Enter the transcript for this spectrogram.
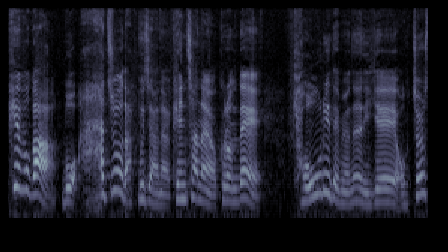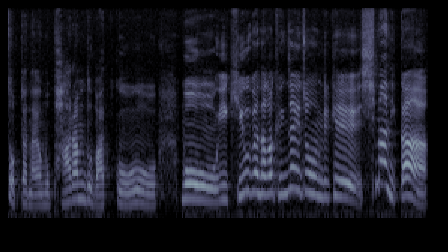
피부가 뭐 아주 나쁘지 않아요. 괜찮아요. 그런데 겨울이 되면은 이게 어쩔 수 없잖아요. 뭐 바람도 맞고 뭐 이 기후 변화가 굉장히 좀 이렇게 심하니까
